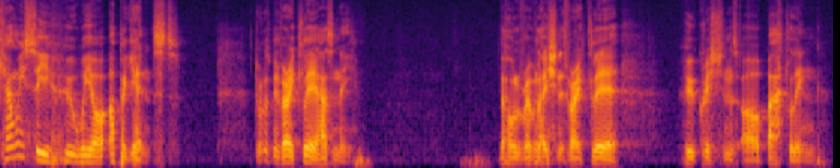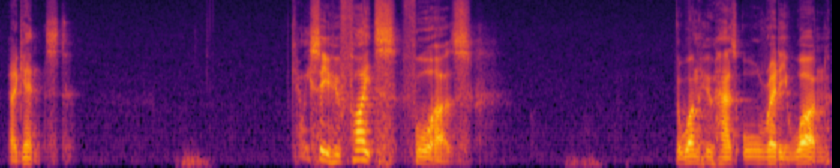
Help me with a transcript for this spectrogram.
Can we see who we are up against? John has been very clear, hasn't he? The whole of Revelation is very clear who Christians are battling against. Can we see who fights for us? The one who has already won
